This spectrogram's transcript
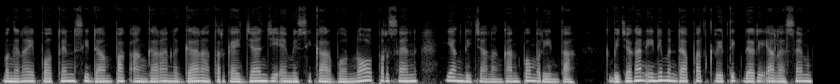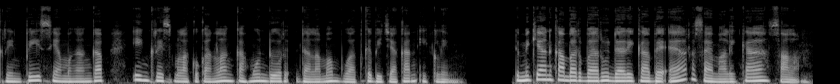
mengenai potensi dampak anggaran negara terkait janji emisi karbon 0% yang dicanangkan pemerintah. Kebijakan ini mendapat kritik dari LSM Greenpeace yang menganggap Inggris melakukan langkah mundur dalam membuat kebijakan iklim. Demikian kabar baru dari KBR, saya Malika, salam.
